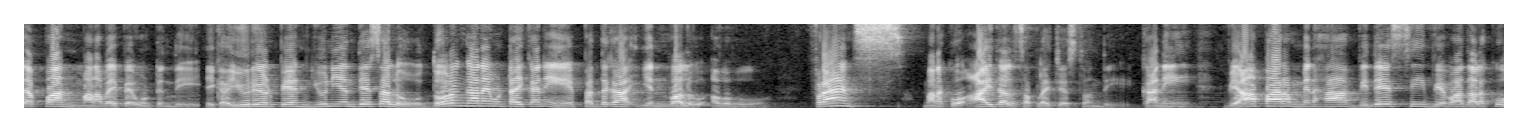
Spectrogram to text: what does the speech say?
జపాన్ మన వైపే ఉంటుంది. ఇక యూరోపియన్ యూనియన్ దేశాలు దూరంగానే ఉంటాయి కానీ పెద్దగా ఇన్వాల్వ్ అవ్వవు. ఫ్రాన్స్ మనకు ఆయుధాలు సప్లై చేస్తుంది. కానీ వ్యాపారం మినహా విదేశీ వివాదాలకు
